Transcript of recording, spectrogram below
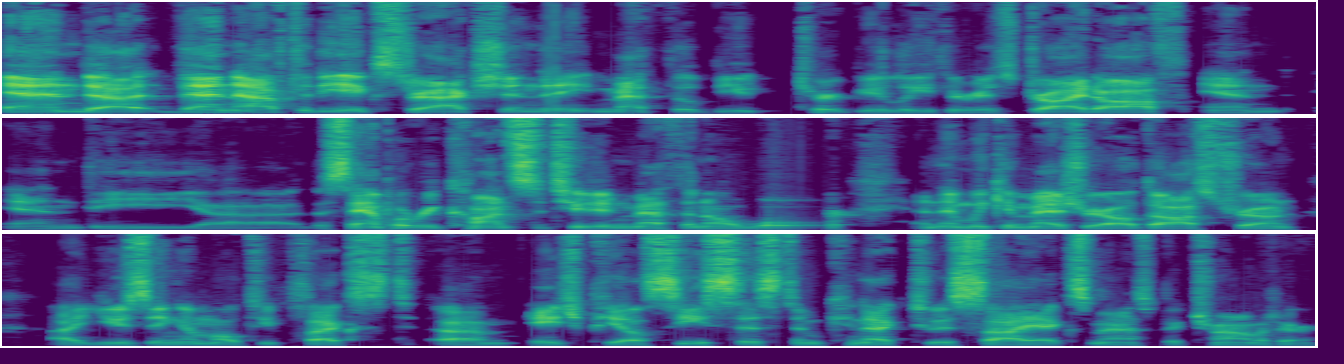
and uh, then after the extraction, the methyl tert-butyl ether is dried off and, and the, uh, the sample reconstituted in methanol water. And then we can measure aldosterone uh, using a multiplexed um, HPLC system connect to a SciEx mass spectrometer.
